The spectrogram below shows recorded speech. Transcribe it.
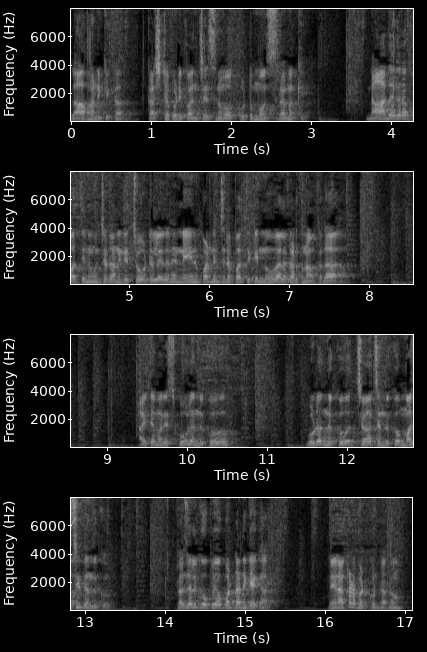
లాభానికి కాదు. కష్టపడి పనిచేసిన ఓ కుటుంబం శ్రమకి. నా దగ్గర పత్తిని ఉంచడానికి చోటు లేదని నేను పండించిన పత్తికి నువ్వు వెలకడుతున్నావు కదా. అయితే మరి స్కూల్ ఎందుకు? గుడెందుకు చర్చ్ ఎందుకు? మసీద్ ఎందుకు? ప్రజలకు ఉపయోగపడడానికేగా. నేను అక్కడ పెట్టుకుంటాను.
